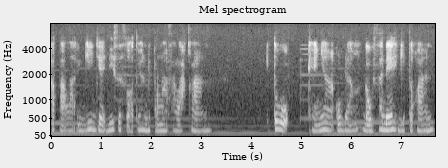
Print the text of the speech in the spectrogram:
Apalagi jadi sesuatu yang dipermasalahkan. Itu kayaknya udah nggak usah deh gitu kan.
